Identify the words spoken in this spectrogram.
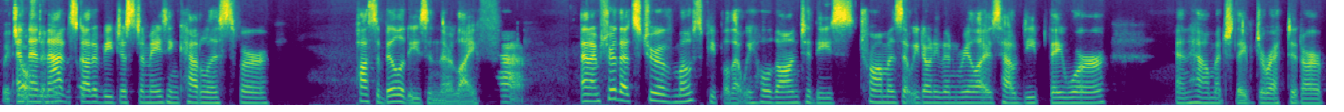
Which and then that's got to be just amazing catalyst for possibilities in their life. Yeah and i'm sure that's true of most people that we hold on to these traumas that we don't even realize how deep they were and how much they've directed our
